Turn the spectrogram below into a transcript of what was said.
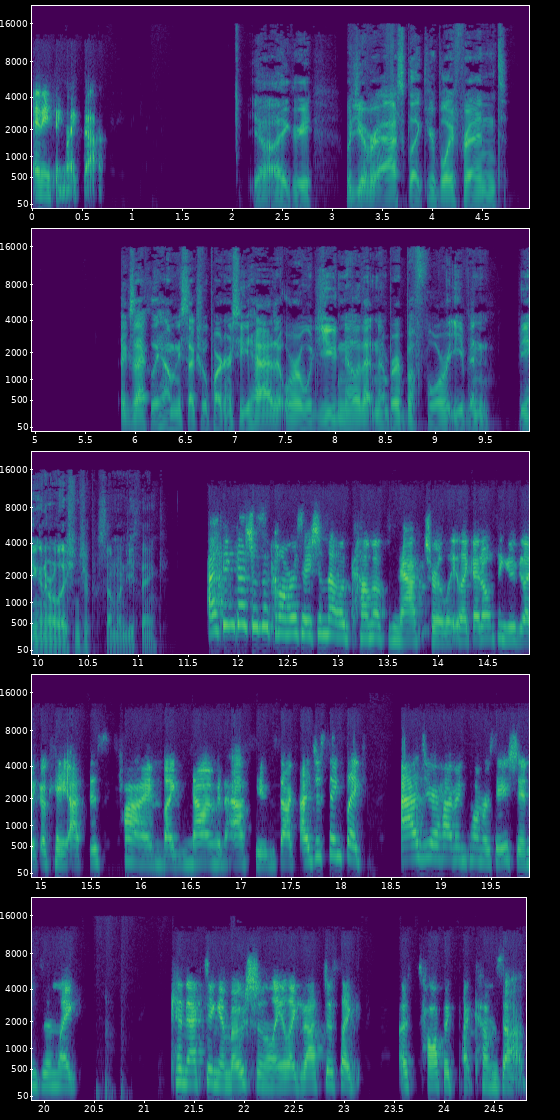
anything like that. Yeah, I agree. Would you ever ask like your boyfriend exactly how many sexual partners he had, or would you know that number before even being in a relationship with someone? Do you think? I think that's just a conversation that would come up naturally. Like, I don't think you'd be like, okay, at this time, like now I'm going to ask you exact. I just think like as you're having conversations and like connecting emotionally, like that's just like a topic that comes up.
